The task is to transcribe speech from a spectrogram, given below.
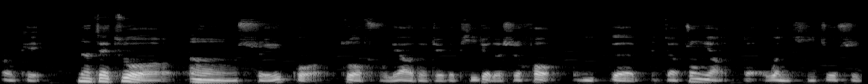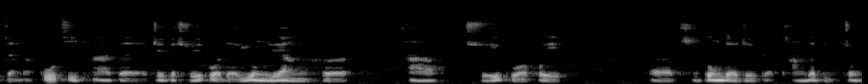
OK，那在做嗯水果做辅料的这个啤酒的时候，一个比较重要的问题就是怎么估计它的这个水果的用量和它水果会呃提供的这个糖的比重。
